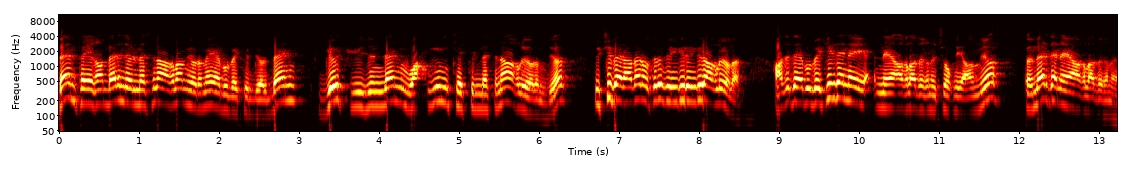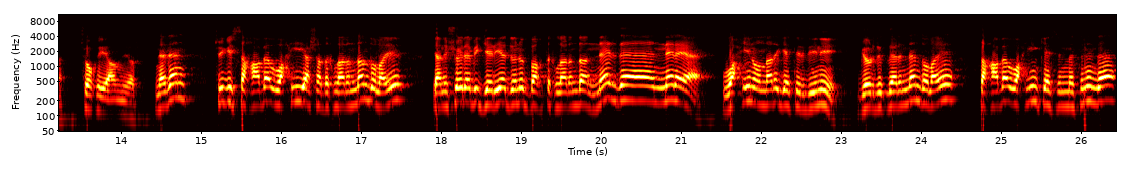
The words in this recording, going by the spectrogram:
Ben peygamberin ölmesine ağlamıyorum ey Ebu Bekir diyor. Ben gökyüzünden vahyin kesilmesine ağlıyorum diyor. Üçü beraber oturup hüngür hüngür ağlıyorlar. Hazreti Ebu Bekir de neye, neye ağladığını çok iyi anlıyor. Ömer de neye ağladığını çok iyi anlıyor. Neden? Çünkü sahabe vahiy yaşadıklarından dolayı yani şöyle bir geriye dönüp baktıklarında nereden nereye vahyin onları getirdiğini gördüklerinden dolayı sahabe vahyin kesilmesinin de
